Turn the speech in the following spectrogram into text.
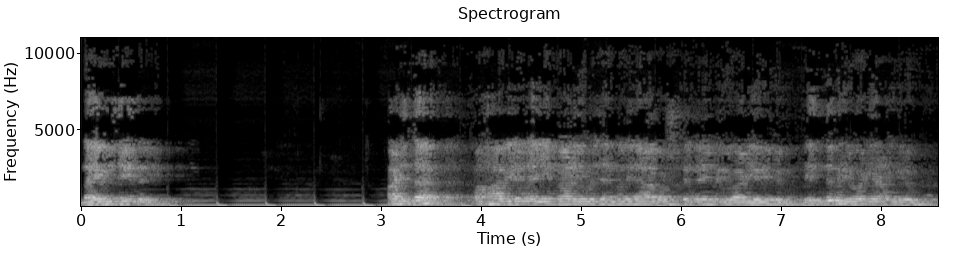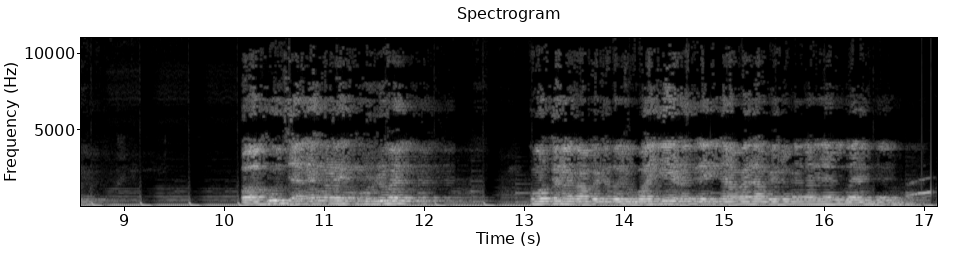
ദയവ് ചെയ്ത് അടുത്ത മഹാവീരൻ അയ്യങ്കാളിയുടെ ജന്മദിനാഘോഷത്തിന്റെ പരിപാടിയായാലും എന്ത് പരിപാടിയാണെങ്കിലും ബഹുജനങ്ങളെ മുഴുവൻ കോർത്തിണക്കാൻ പറ്റുന്ന ഒരു വലിയ ഇടത്തിലേക്ക് ഞാൻ വരാൻ പറ്റുമെന്നാണ് ഞാൻ വിചാരിക്കുന്നത്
